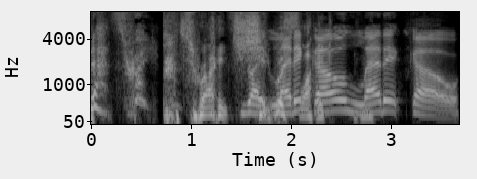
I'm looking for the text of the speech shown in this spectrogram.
That's right. That's right. That's right. Let it like, go. Let it go.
